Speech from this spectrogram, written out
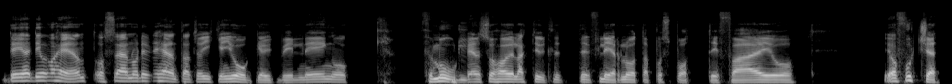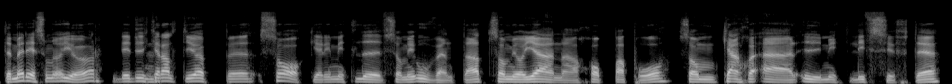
det, det har hänt och sen har det hänt att jag gick en yogautbildning och förmodligen så har jag lagt ut lite fler låtar på Spotify och jag fortsätter med det som jag gör. Det dyker mm. alltid upp eh, saker i mitt liv som är oväntat, som jag gärna hoppar på, som kanske är i mitt livssyfte,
